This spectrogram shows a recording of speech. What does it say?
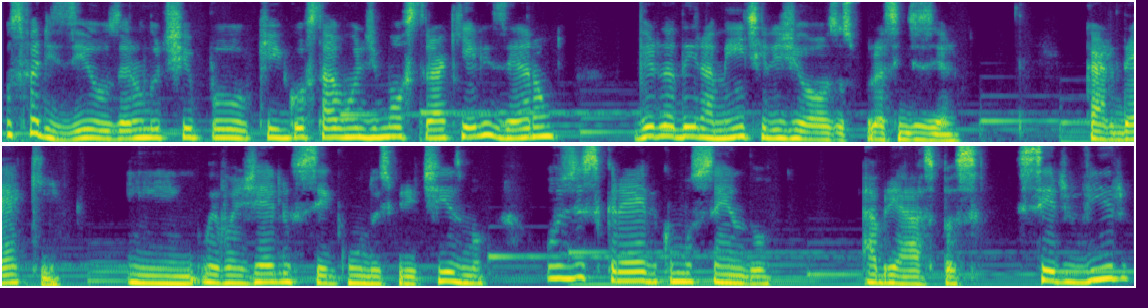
Os fariseus eram do tipo que gostavam de mostrar que eles eram verdadeiramente religiosos, por assim dizer. Kardec, em O Evangelho segundo o Espiritismo, os descreve como sendo, abre aspas, servir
